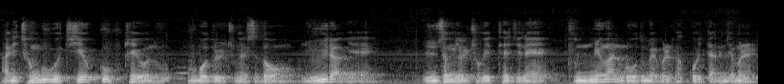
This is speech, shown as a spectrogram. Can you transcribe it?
아니 전국의 지역구 국회의원 후보들 중에서도 유일하게 윤석열 조기 퇴진에 분명한 로드맵을 갖고 있다는 점을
